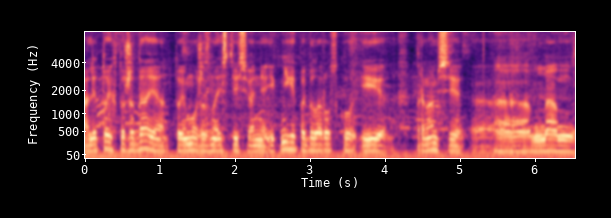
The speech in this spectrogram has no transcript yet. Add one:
Але той, хто жадає, той може знайти сьогодні і книги по-білоруську, і принаймні Eh, Men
